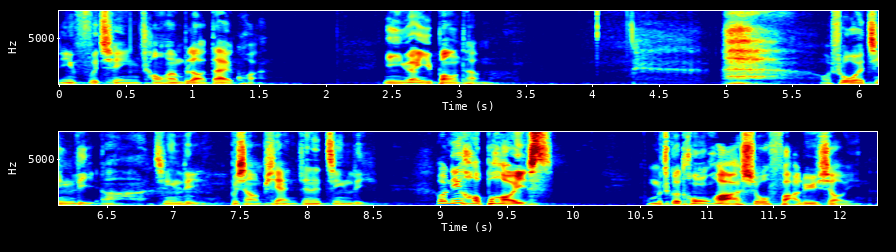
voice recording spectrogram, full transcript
您父亲偿还不了贷款，您愿意帮他吗？我说我尽力啊，尽力，不想骗你，真的尽力。哦您好不好意思。我们这个通话是有法律效应的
